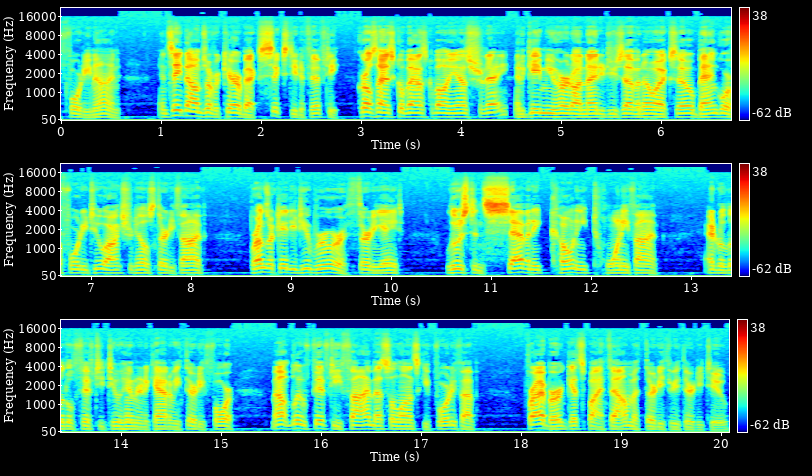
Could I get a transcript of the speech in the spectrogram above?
49. And St. Dom's over Carrabec, 60-50. Girls High School basketball yesterday, and a game you heard on 92.7 OXO. Bangor, 42. Oxford Hills, 35. Brunswick, 82. Brewer, 38. Lewiston, 70. Cony, 25. Edward Little, 52. Hampden Academy, 34. Mount Blue 55, Messalonskee 45. Fryeburg gets by Falmouth 33-32.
